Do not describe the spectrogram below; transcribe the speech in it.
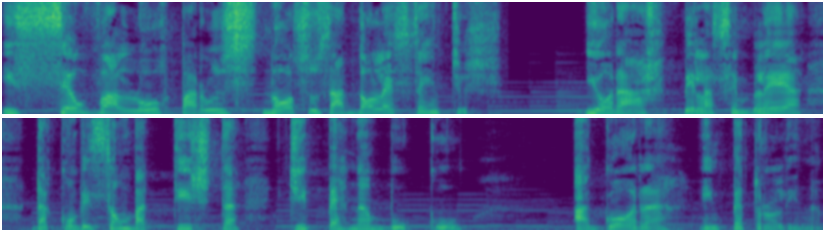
e seu valor para os nossos adolescentes. E orar pela Assembleia da Convenção Batista de Pernambuco, agora em Petrolina.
